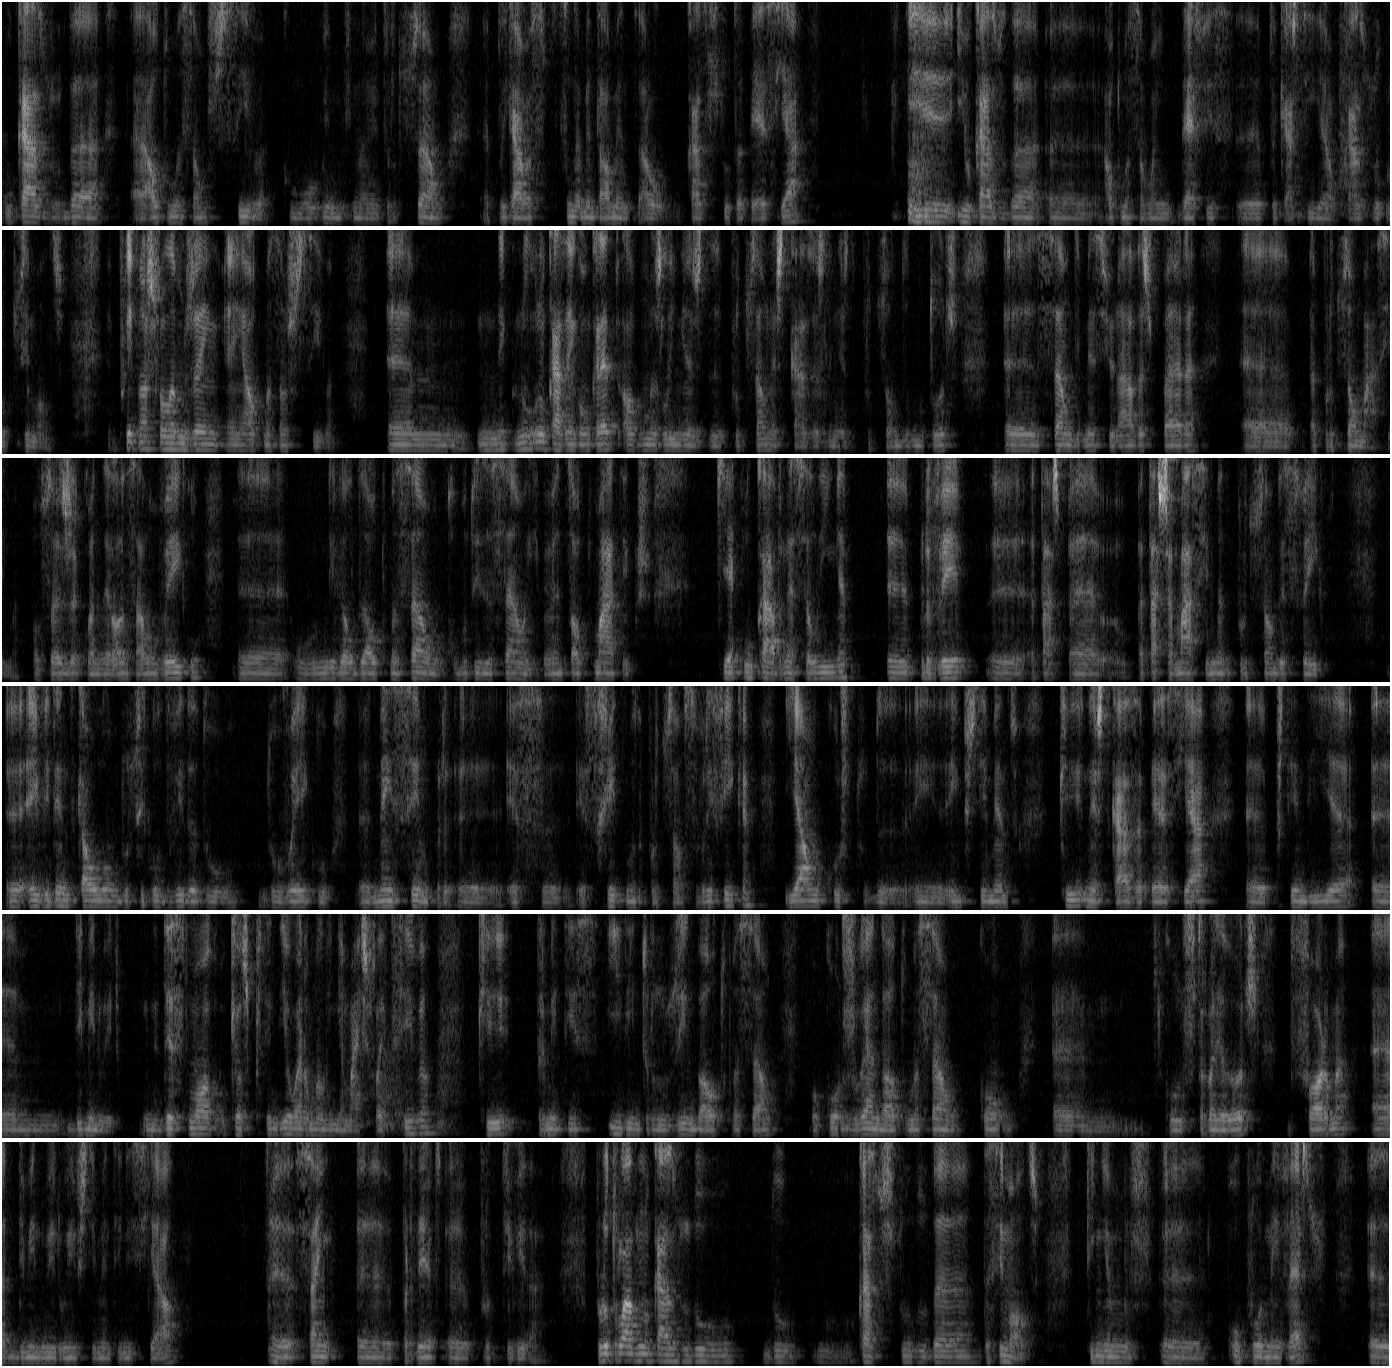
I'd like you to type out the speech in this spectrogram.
o caso da automação excessiva, como ouvimos na introdução, aplicava-se fundamentalmente ao caso de estudo da PSA, e, e, o caso da uh, automação em déficit uh, aplicar-se ao caso do grupo Simoldes. Por que nós falamos em, em automação excessiva? Um, no, no, caso em concreto, algumas linhas de produção, neste caso as linhas de produção de motores, uh, são dimensionadas para a produção máxima. Ou seja, quando é lançado um veículo, o nível de automação, robotização, equipamentos automáticos que é colocado nessa linha prevê eh, a taxa, a taxa, máxima de produção desse veículo. Eh, é evidente que ao longo do ciclo de vida do, do veículo nem sempre esse, esse ritmo de produção se verifica e há um custo de investimento que, neste caso, a PSA pretendia diminuir. Desse modo, o que eles pretendiam era uma linha mais flexível que permitisse ir introduzindo a automação ou conjugando a automação com Ehm, com os trabalhadores, de forma a diminuir o investimento inicial eh, sem eh, perder eh, produtividade. Por outro lado, no caso do, do, do caso de estudo da, da Simoldes, tínhamos o problema inverso,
